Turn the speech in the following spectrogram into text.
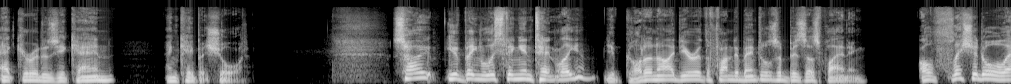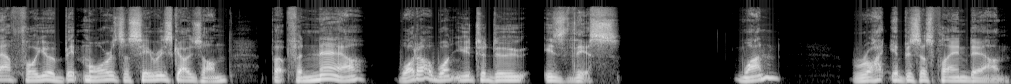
accurate as you can and keep it short. So, you've been listening intently. You've got an idea of the fundamentals of business planning. I'll flesh it all out for you a bit more as the series goes on. But for now, what I want you to do is this one, write your business plan down.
